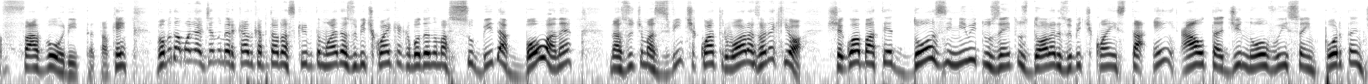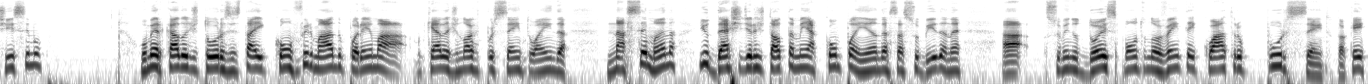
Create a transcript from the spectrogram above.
favorita, tá ok? Vamos dar uma olhadinha no mercado capital das criptomoedas. O Bitcoin que acabou dando uma subida boa, né? Nas últimas 24 horas. Olha aqui, ó. Chegou a bater 12.200 dólares. O Bitcoin está em alta de novo. Isso é importantíssimo. O mercado de touros está aí confirmado, porém uma queda de 9% ainda na semana. E o Dash Digital também acompanhando essa subida, né? Ah, subindo 2,94%, tá ok?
